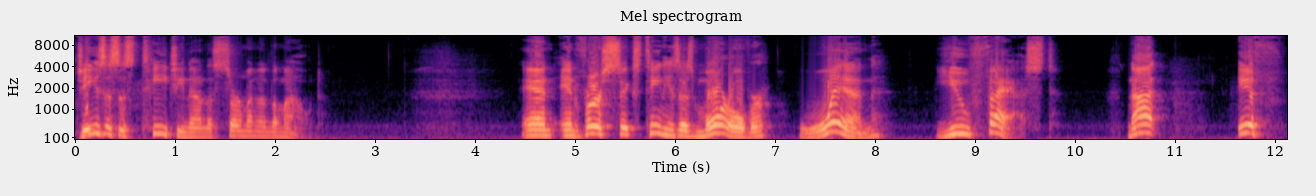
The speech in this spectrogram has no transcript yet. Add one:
Jesus is teaching on the Sermon on the Mount. And in verse 16, he says, Moreover, when you fast, not if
